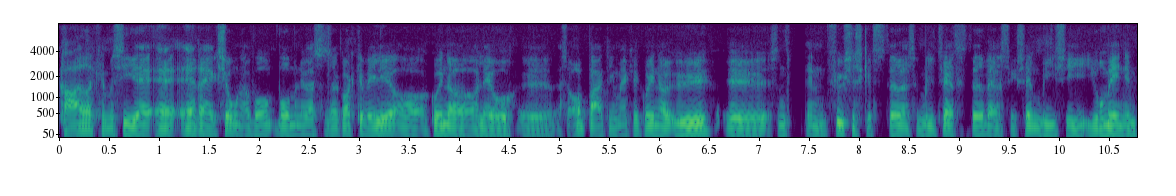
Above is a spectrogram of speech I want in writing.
grader, kan man sige, af, af reaktioner, hvor, hvor man jo altså så godt kan vælge at, at gå ind og, at lave øh, altså opbakning. Man kan gå ind og øge øh, sådan den fysiske tilstedeværelse, altså militær tilstedeværelse eksempelvis i, i Rumænien.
